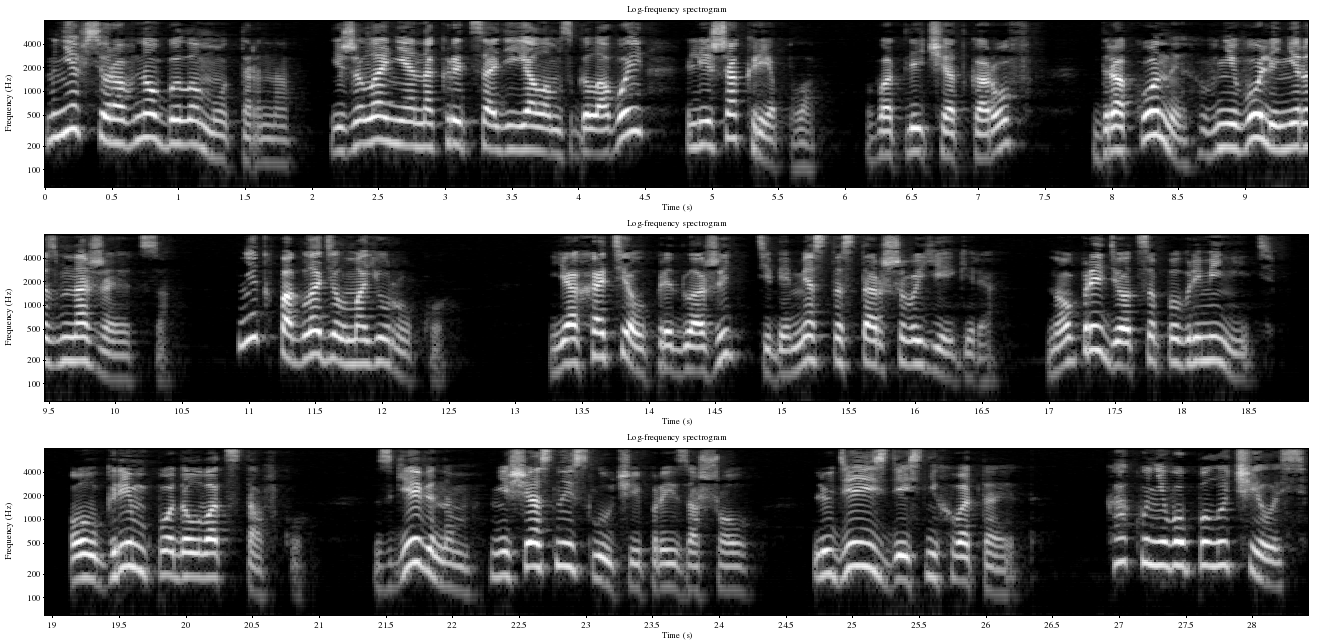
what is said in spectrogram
мне все равно было муторно, и желание накрыться одеялом с головой лишь окрепло. В отличие от коров, драконы в неволе не размножаются. Ник погладил мою руку. Я хотел предложить тебе место старшего егеря, но придется повременить. Олгрим подал в отставку. С Гевином несчастный случай произошел. Людей здесь не хватает. Как у него получилось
